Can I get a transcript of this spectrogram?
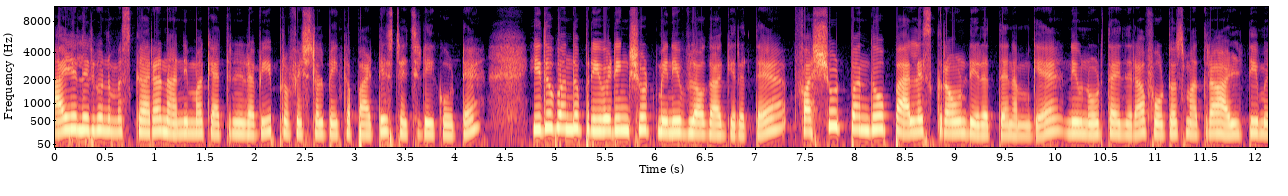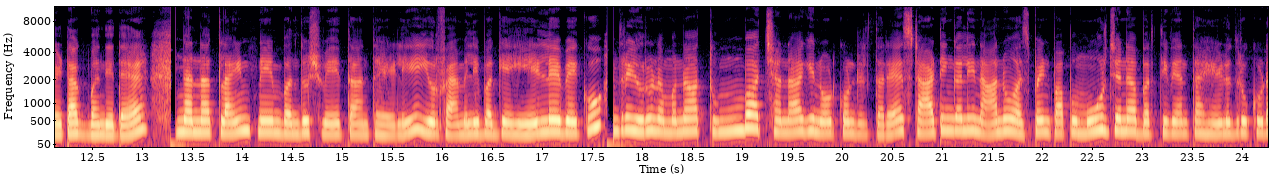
ಹಾಯ್ ಎಲ್ಲರಿಗೂ ನಮಸ್ಕಾರ. ನಾನು ನಿಮ್ಮ Catherine Ravi professional makeup artist H D Kote. ಇದು ಬಂದು pre wedding shoot mini vlog ಆಗಿರುತ್ತೆ. ಫಸ್ಟ್ ಶೂಟ್ ಬಂದು ಪ್ಯಾಲೇಸ್ ಗ್ರೌಂಡ್ ಇರುತ್ತೆ ನಮಗೆ. ನೀವು ನೋಡ್ತಾ ಇದ್ದೀರಾ ಫೋಟೋಸ್ ಮಾತ್ರ ಅಲ್ಟಿಮೇಟಾಗಿ ಬಂದಿದೆ. ನನ್ನ ಕ್ಲೈಂಟ್ ನೇಮ್ ಬಂದು ಶ್ವೇತಾ ಅಂತ ಹೇಳಿ. ಇವ್ರ ಫ್ಯಾಮಿಲಿ ಬಗ್ಗೆ ಹೇಳಲೇಬೇಕು. ಅಂದರೆ ಇವರು ನಮ್ಮನ್ನು ತುಂಬ ಚೆನ್ನಾಗಿ ನೋಡ್ಕೊಂಡಿರ್ತಾರೆ. ಸ್ಟಾರ್ಟಿಂಗಲ್ಲಿ ನಾನು ಹಸ್ಬೆಂಡ್ ಪಾಪು ಮೂರು ಜನ ಬರ್ತೀವಿ ಅಂತ ಹೇಳಿದ್ರು ಕೂಡ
